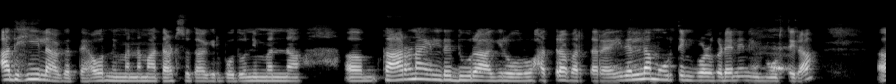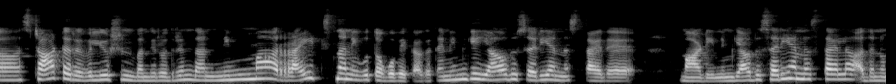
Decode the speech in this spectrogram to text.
ಅದು ಹೀಲ್ ಆಗುತ್ತೆ. ಅವ್ರು ನಿಮ್ಮನ್ನ ಮಾತಾಡ್ಸೋದಾಗಿರ್ಬೋದು, ನಿಮ್ಮನ್ನ ಕಾರಣ ಇಲ್ಲದೆ ದೂರ ಆಗಿರೋರು ಹತ್ರ ಬರ್ತಾರೆ. ಇದೆಲ್ಲ ಮೂರ್ ತಿಂಗಳೊಳಗಡೆನೆ ನೀವು ನೋಡ್ತೀರಾ. ಸ್ಟಾರ್ಟ್ ರೆವಲ್ಯೂಷನ್ ಬಂದಿರೋದ್ರಿಂದ ನಿಮ್ಮ ರೈಟ್ಸ್ನ ನೀವು ತಗೋಬೇಕಾಗತ್ತೆ. ನಿಮ್ಗೆ ಯಾವ್ದು ಸರಿ ಅನ್ನಿಸ್ತಾ ಇದೆ ಮಾಡಿ. ನಿಮ್ಗೆ ಯಾವುದು ಸರಿ ಅನ್ನಿಸ್ತಾ ಇಲ್ಲ, ಅದನ್ನು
